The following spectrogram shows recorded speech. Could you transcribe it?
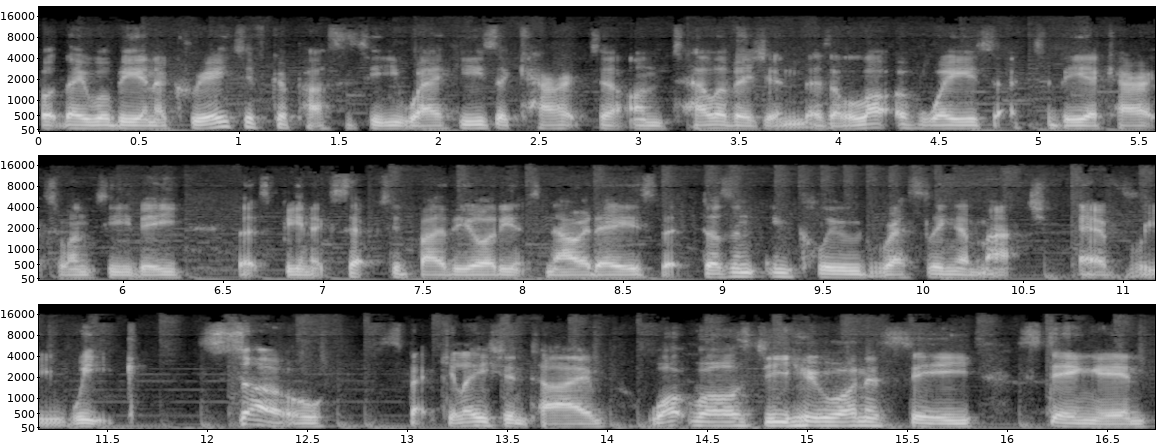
but they will be in a creative capacity where he's a character on television. There's a lot of ways to be a character on TV that's been accepted by the audience nowadays that doesn't include wrestling a match every week. So, speculation time. What roles do you want to see Sting in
